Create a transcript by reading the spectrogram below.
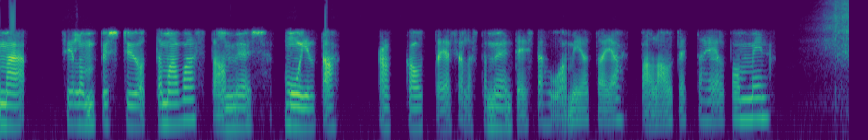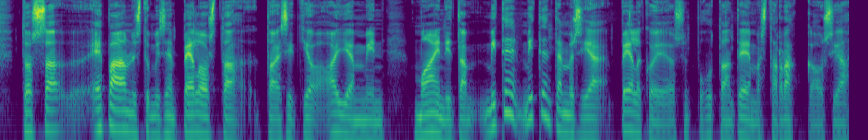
mä silloin pystyy ottamaan vastaan myös muilta rakkautta ja sellaista myönteistä huomiota ja palautetta helpommin. Tuossa epäonnistumisen pelosta taisit jo aiemmin mainita. Miten, miten tämmöisiä pelkoja, jos nyt puhutaan teemasta rakkaus ja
